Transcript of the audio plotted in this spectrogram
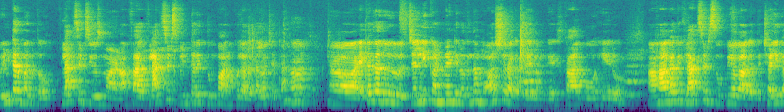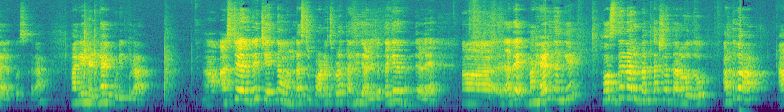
ವಿಂಟರ್ ಬಂತು. ಫ್ಲಾಕ್ಸಿಡ್ಸ್ ಯೂಸ್ ಮಾಡೋಣ. ಫ್ಲಾಕ್ಸಿಡ್ಸ್ ವಿಂಟರಿಗೆ ತುಂಬಾ ಅನುಕೂಲ ಆಗುತ್ತೆ ಅಲ್ವಾ ಆ, ಯಾಕಂದ್ರೆ ಅದು ಜೆಲ್ಲಿ ಕಂಟೆಂಟ್ ಇರೋದ್ರಿಂದ ಮಾಯಿಶ್ಚರ್ ಆಗುತ್ತೆ ನಮಗೆ ಸ್ಕಾಲ್ಪು ಹೇರು ಹಾಗಾಗಿ ಫ್ಲಾಕ್ಸಿಡ್ಸ್ ಉಪಯೋಗ ಆಗುತ್ತೆ ಚಳಿಗಾಲಕ್ಕೋಸ್ಕರ. ಹಾಗೆ ಹೆಣ್ಗಾಯಿ ಪುಡಿ ಕೂಡ. ಅಷ್ಟೇ ಅಲ್ಲದೆ ಚೇತನ ಒಂದಷ್ಟು ಪ್ರಾಡಕ್ಟ್ಸ್ ಕೂಡ ತಂದಿದ್ದಾಳೆ ಜೊತೆಗೆ ತಂದಿದ್ದಾಳೆ. ಅದೇ ನಾ ಹೇಳ್ದಂಗೆ ಹೊಸದೇನಾದ್ರು ಬಂದ ತಕ್ಷಣ ತರೋದು. ಅಥವಾ ಆ,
